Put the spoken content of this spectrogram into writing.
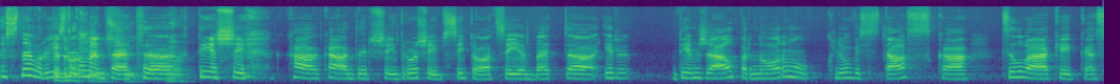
Es nevaru īsti komentēt šī, tieši, kā, kāda ir šī drošības situācija, bet uh, ir diemžēl par normu kļuvis tas, ka cilvēki, kas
